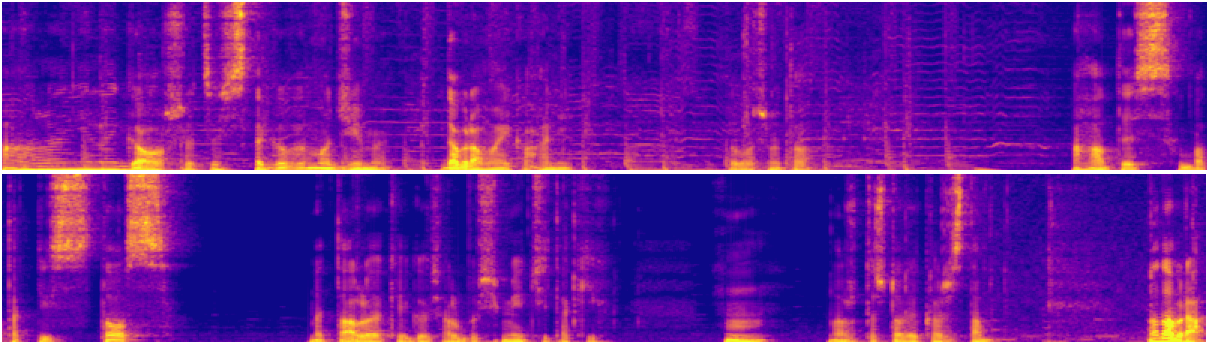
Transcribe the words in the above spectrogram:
ale nie najgorsze. Coś z tego wymodzimy. Dobra, moi kochani. Zobaczmy to. Aha, to jest chyba taki stos metalu jakiegoś albo śmieci takich. Hmm, może też to wykorzystam. No dobra,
